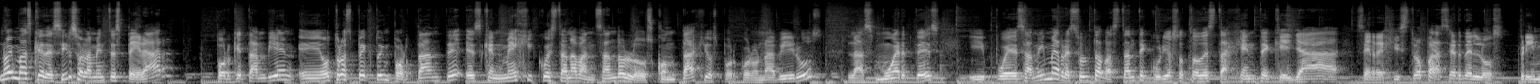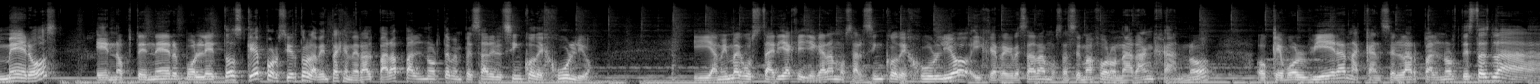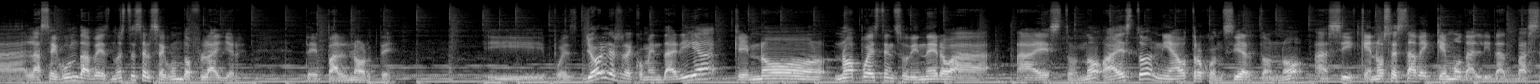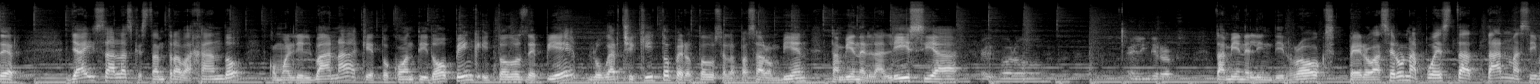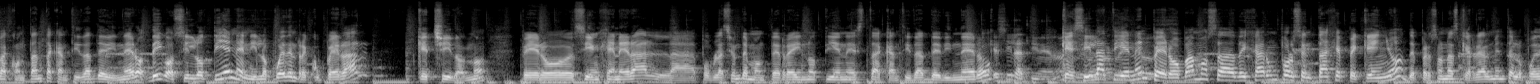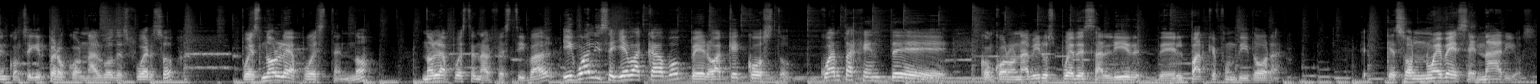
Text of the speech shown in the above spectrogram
no hay más que decir, solamente esperar. Porque también eh, otro aspecto importante es que en México están avanzando los contagios por coronavirus, las muertes, y pues a mí me resulta bastante curioso toda esta gente que ya se registró para ser de los primeros en obtener boletos, que por cierto la venta general para Pal Norte va a empezar el 5 de julio. Y a mí me gustaría que llegáramos al 5 de julio y que regresáramos a semáforo naranja, ¿no? O que volvieran a cancelar Pal Norte. Esta es la, segunda vez, ¿no? Este es el segundo flyer de Pal Norte. Y pues yo les recomendaría que no, no apuesten su dinero a, a esto, ¿no? A esto ni a otro concierto, ¿no? Así, que no se sabe qué modalidad va a ser. Ya hay salas que están trabajando, como el Ilvana, que tocó antidoping y todos de pie, lugar chiquito, pero todos se la pasaron bien. También el Alicia, El foro, el Indie Rocks. también el Indie Rocks, pero hacer una apuesta tan masiva con tanta cantidad de dinero, digo, si lo tienen y lo pueden recuperar, qué chido, ¿no? Pero si en general la población de Monterrey no tiene esta cantidad de dinero, Que sí la tienen, ¿no? que sí la tienen, pero vamos a dejar un porcentaje pequeño de personas que realmente lo pueden conseguir, pero con algo de esfuerzo, pues no le apuesten, ¿no? No le apuesten al festival. Igual y se lleva a cabo, pero ¿a qué costo? ¿Cuánta gente con coronavirus puede salir del Parque Fundidora? Que, que son nueve escenarios.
